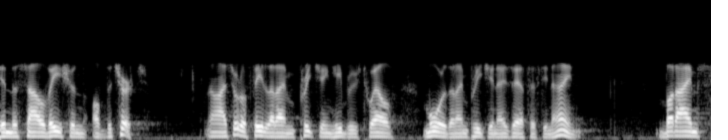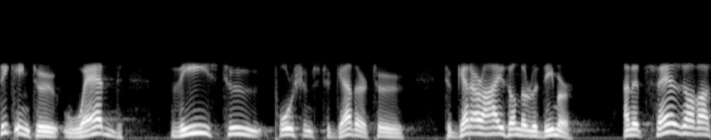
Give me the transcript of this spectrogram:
in the salvation of the church. Now I sort of feel that I'm preaching Hebrews 12 more than I'm preaching Isaiah 59. But I'm seeking to wed these two portions together to, to get our eyes on the Redeemer. And it says of us,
